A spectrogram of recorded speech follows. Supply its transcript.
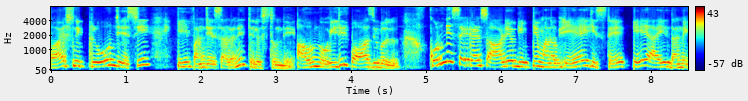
వాయిస్ని క్లోన్ చేసి ఈ పని చేశాడని తెలుస్తుంది. అవును ఇది పాసిబుల్ కొన్ని సెకండ్స్ ఆడియో గిఫ్ట్ని మనం ఏఐకి ఇస్తే ఏఐ దాన్ని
